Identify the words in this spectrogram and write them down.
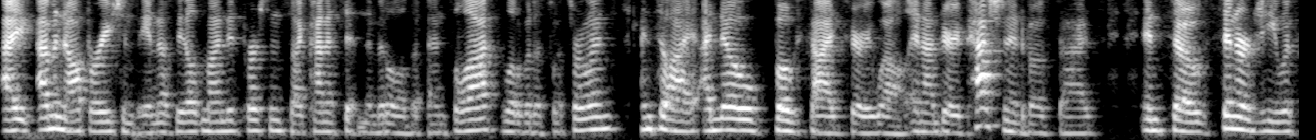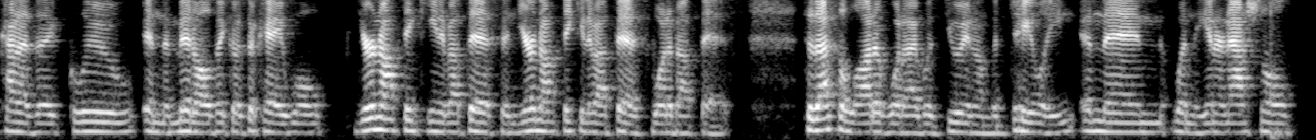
I, am an operations and a sales minded person. So I kind of sit in the middle of the fence a lot, a little bit of Switzerland. And so I, I know both sides very well and I'm very passionate about both sides. And so synergy was kind of the glue in the middle that goes, okay, well, you're not thinking about this and you're not thinking about this. What about this? So that's a lot of what I was doing on the daily. And then when the international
